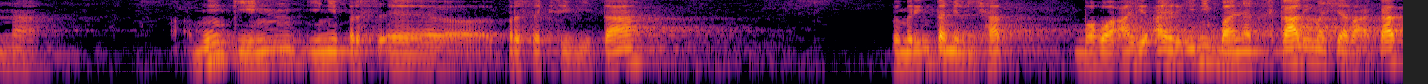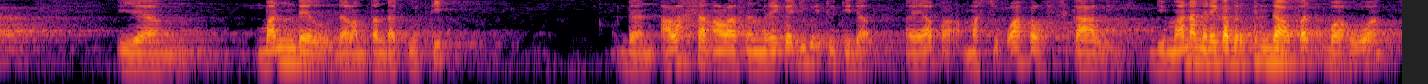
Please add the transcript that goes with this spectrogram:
Nah, mungkin ini pers eh, persepsi kita pemerintah melihat bahwa akhir-akhir ini banyak sekali masyarakat yang bandel dalam tanda kutip dan alasan-alasan mereka juga itu tidak eh, apa masuk akal sekali. Di mana mereka berpendapat bahwa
